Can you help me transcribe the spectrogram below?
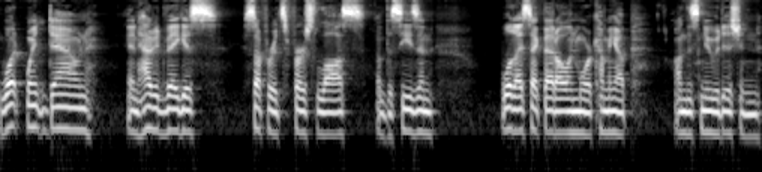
What went down? And how did Vegas suffer its first loss of the season? We'll dissect that all and more coming up on this new edition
